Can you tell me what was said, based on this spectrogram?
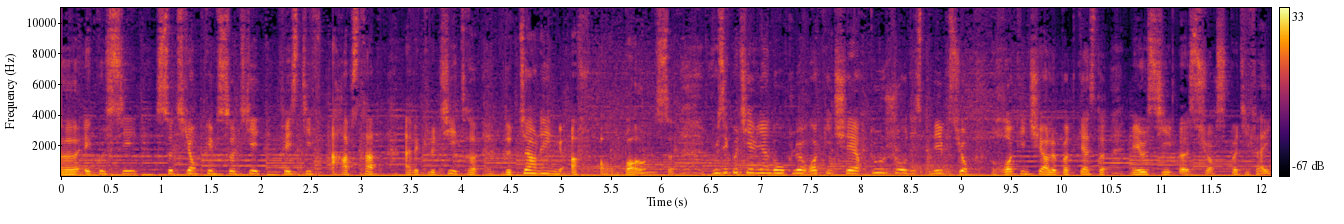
euh, écossais sautillant prime sautier festif Arab Strap avec le titre The Turning of Our Bones. Vous écoutiez bien donc le Rockin' Chair, toujours disponible sur Rockin' Chair le podcast, mais aussi euh, sur Spotify.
